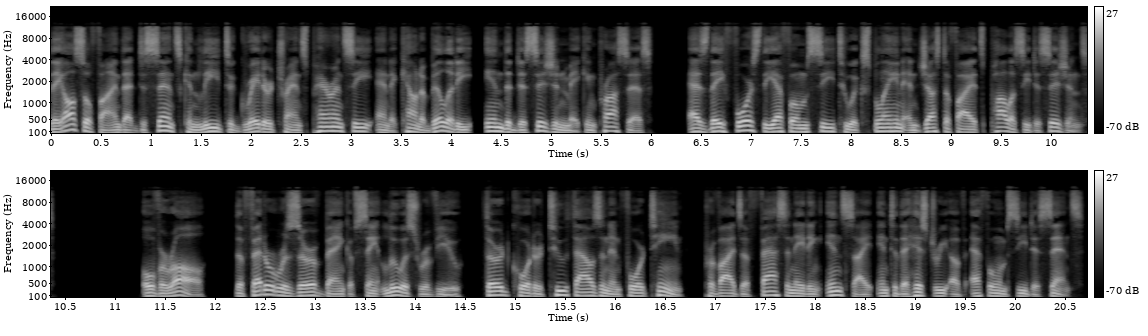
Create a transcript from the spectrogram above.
They also find that dissents can lead to greater transparency and accountability in the decision-making process as they force the FOMC to explain and justify its policy decisions. Overall, the Federal Reserve Bank of St. Louis Review, third quarter 2014, provides a fascinating insight into the history of FOMC dissents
